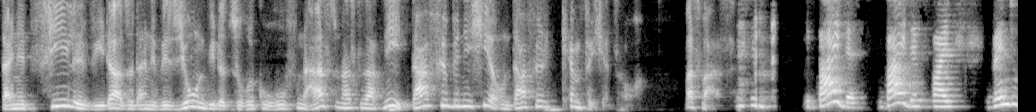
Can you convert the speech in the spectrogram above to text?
deine Ziele wieder, also deine Vision wieder zurückgerufen hast und hast gesagt, nee, dafür bin ich hier und dafür kämpfe ich jetzt auch. Was war es? Beides, beides, weil wenn du,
